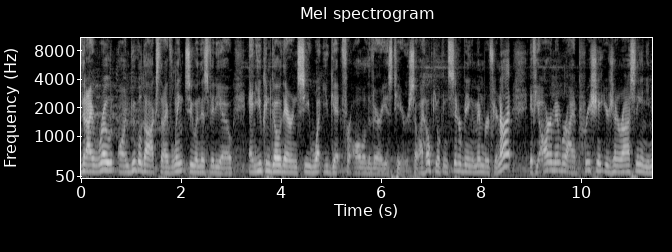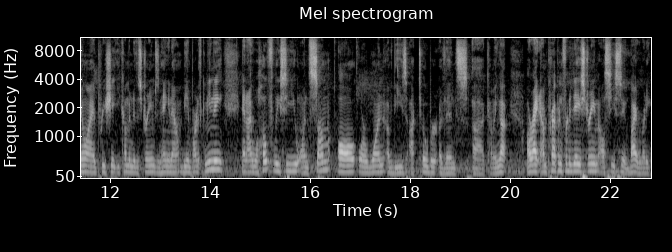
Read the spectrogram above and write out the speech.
that I wrote on Google Docs that I've linked to in this video, and you can go there and see what you get for all of the various tiers. So I hope you'll consider being a member if you're not. If you are a member, I appreciate your generosity, and you know I appreciate you coming to the streams and hanging out and being part of the community. And I will hopefully see you on some, all, or one of these October events uh, coming up. All right, I'm prepping for today's stream. I'll see you soon. Bye, everybody.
